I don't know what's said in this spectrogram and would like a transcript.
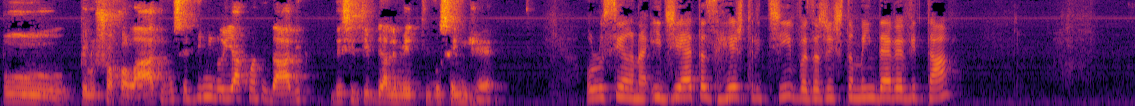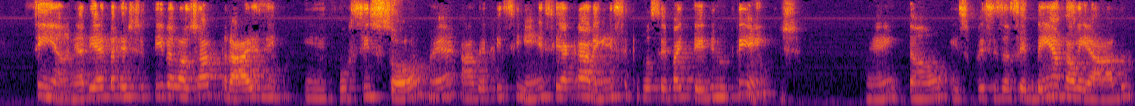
por, pelo chocolate e você diminuir a quantidade desse tipo de alimento que você ingere. Ô Luciana, e dietas restritivas a gente também deve evitar? Sim, Anne, a dieta restritiva ela já traz por si só né, a deficiência e a carência que você vai ter de nutrientes. Né? Então, isso precisa ser bem avaliado,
